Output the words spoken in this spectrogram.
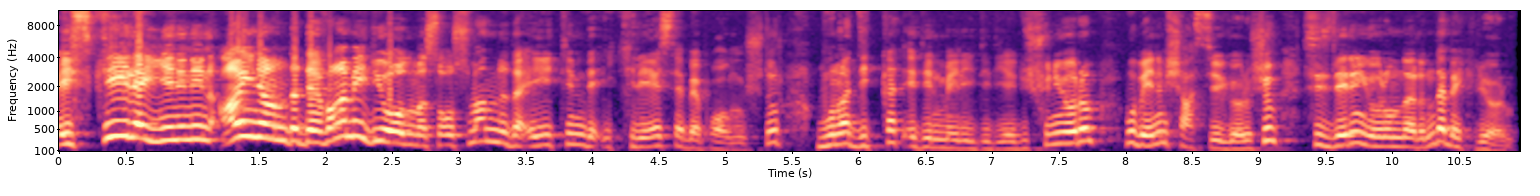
eski ile yeninin aynı anda devam ediyor olması Osmanlı'da eğitimde ikiliye sebep olmuştur. Buna dikkat edilmeliydi diye düşünüyorum. Bu benim şahsi görüşüm. Sizlerin yorumlarını da bekliyorum.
